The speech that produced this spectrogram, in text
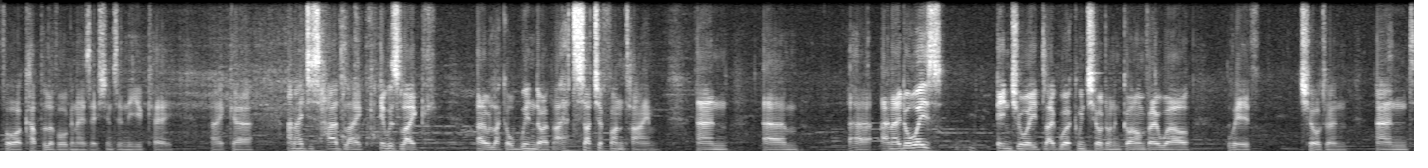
for a couple of organizations in the UK. Like, uh, and I just had like it was like uh, like a window. I had such a fun time, and um, uh, and I'd always enjoyed like working with children and gone on very well with children. And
